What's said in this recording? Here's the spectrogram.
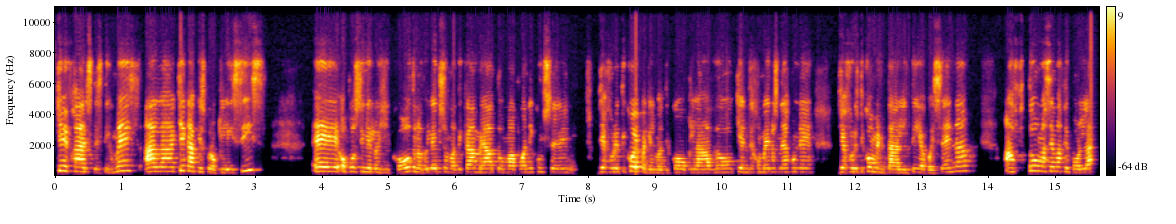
και ευχάριστες στιγμές, αλλά και κάποιες προκλήσεις ε, όπως είναι λογικό, το να δουλεύεις ομαδικά με άτομα που ανήκουν σε διαφορετικό επαγγελματικό κλάδο και ενδεχομένως να έχουν διαφορετικό mentality από εσένα. Αυτό μας έμαθε πολλά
